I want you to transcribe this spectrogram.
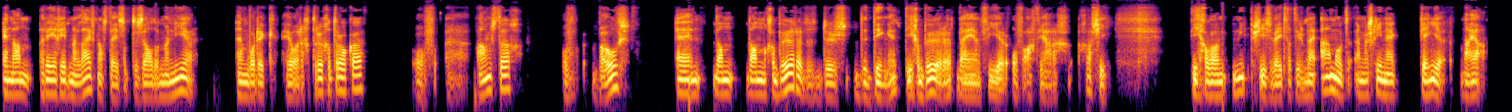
En dan reageert mijn lijf nog steeds op dezelfde manier. En word ik heel erg teruggetrokken, of uh, angstig, of boos. En dan, dan gebeuren er dus de dingen die gebeuren bij een vier- of achtjarig gastje. Die gewoon niet precies weet wat hij ermee aan moet. En misschien herken je, nou ja,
